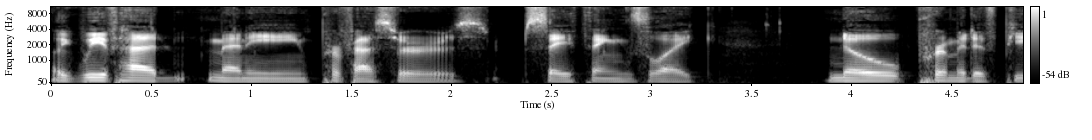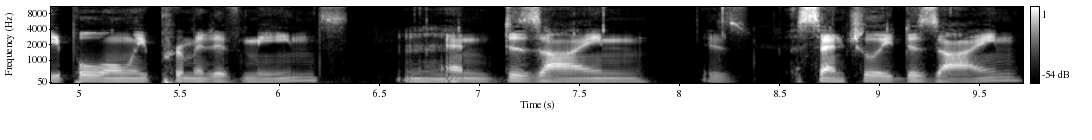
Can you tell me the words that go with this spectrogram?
like we've had many professors say things like no primitive people, only primitive means. Mhm. And design is essentially design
